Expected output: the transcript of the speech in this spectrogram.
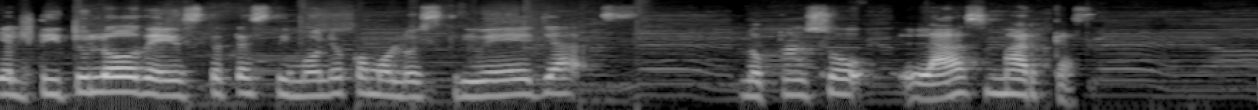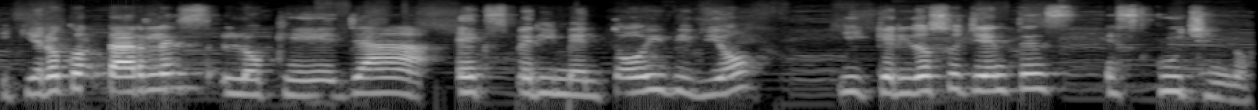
Y el título de este testimonio, como lo escribe ella, lo puso Las marcas y quiero contarles lo que ella experimentó y vivió. Y queridos oyentes, escúchenlo,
